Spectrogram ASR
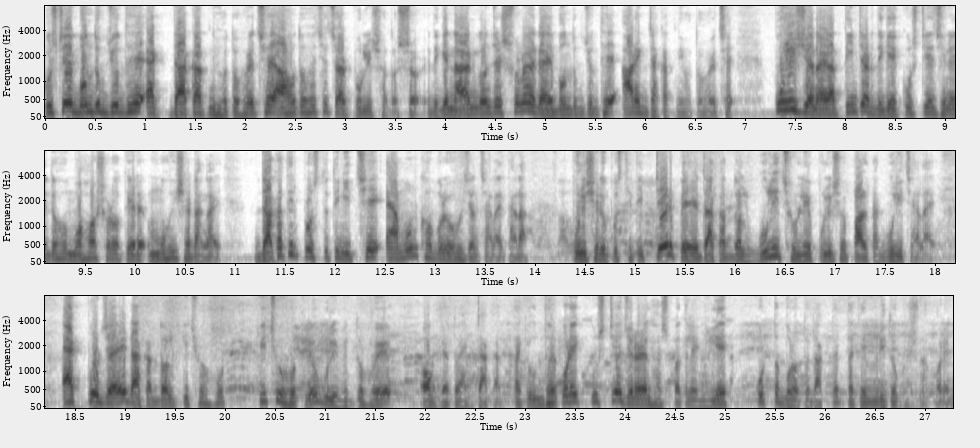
কুষ্টিয়ায় বন্দুকযুদ্ধে এক ডাকাত নিহত হয়েছে, আহত হয়েছে চার পুলিশ সদস্য। এদিকে নারায়ণগঞ্জের সোনারগাঁয়ে বন্দুকযুদ্ধে আরেক ডাকাত নিহত হয়েছে। পুলিশ জানায়, রাত তিনটার দিকে কুষ্টিয়া ঝিনাইদহ মহাসড়কের মহিষাডাঙ্গায় ডাকাতির প্রস্তুতি নিচ্ছে এমন খবরে অভিযান চালায় তারা। পুলিশের উপস্থিতি টের পেয়ে ডাকাত দল গুলি ছুড়লে পুলিশও পাল্টা গুলি চালায়। এক পর্যায়ে ডাকাত দল কিছু কিছু হটলেও গুলিবিদ্ধ হয়ে অজ্ঞাত এক ডাকাত। তাকে উদ্ধার করে কুষ্টিয়া জেনারেল হাসপাতালে নিলে কর্তব্যরত ডাক্তার তাকে মৃত ঘোষণা করেন।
